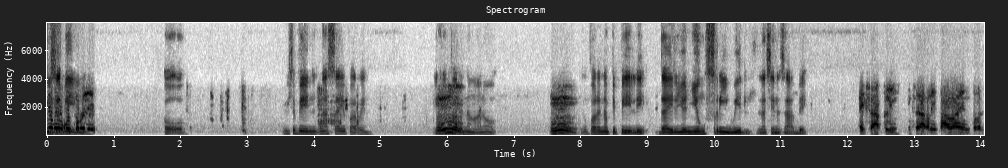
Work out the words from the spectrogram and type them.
kanya sabihin- kukontrolin. Oo. Ibig sabihin, nasa iyo pa rin. Ikaw Mm. pa rin ang ano. Mm, Ikaw pa rin ang pipili. Dahil yun yung free will na sinasabi. exactly. Exactly. Tama yun, Tol.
